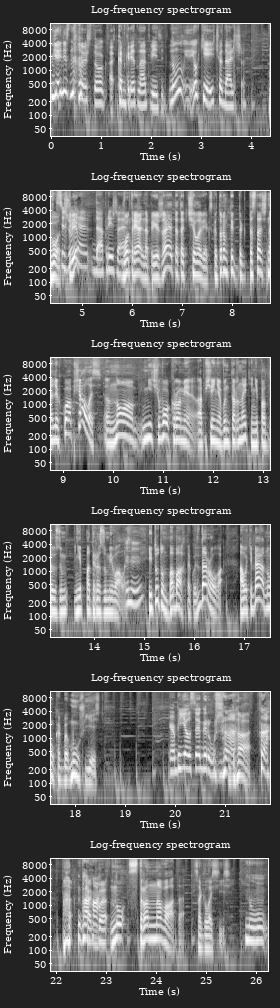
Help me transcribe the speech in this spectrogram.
Я не знаю, что конкретно ответить. Ну, окей, что дальше? Вот, Сижу тебе я, да, приезжаю. вот реально приезжает этот человек, с которым ты достаточно легко общалась, но ничего, кроме общения в интернете, не, подразум- не подразумевалось. Мгм. И тут он бабах такой, здорово. А у тебя, ну, как бы муж есть. Объелся груша. Да. Ха. Как бы, ну, странновато, согласись. Ну,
